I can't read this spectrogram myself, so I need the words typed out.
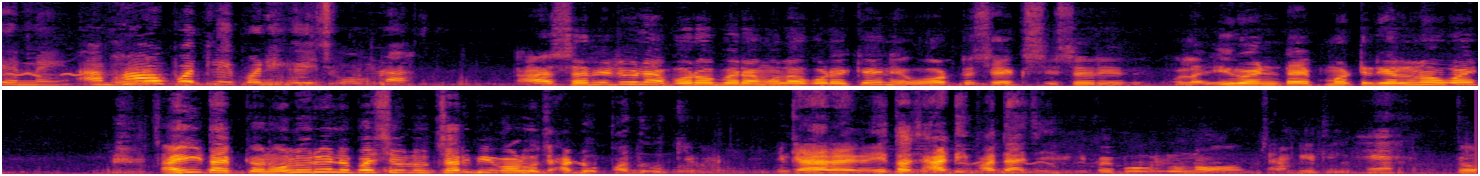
કે નહીં? આમ હાવ પતલી પડી ગઈ છું હમણાં. આ શરીર ને બરોબર આમ ઓલા કોડે કે ને હોટ સેક્સી શરીર ઓલા હિરોઈન ટાઈપ મટીરિયલ ન હોય આ ટાઈપ કે ઓલું રહ્યું ને પછી ઓલું ચરબી વાળું જાડું ભદું કહેવાય. કે એ તો જાડી ભદા જેવી પછી બહુ ઓલું ન આમ એટલું તો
